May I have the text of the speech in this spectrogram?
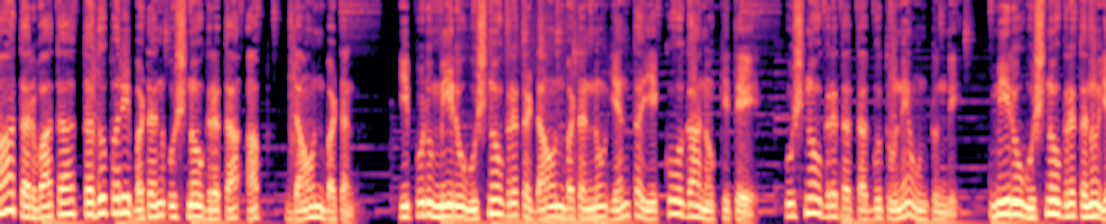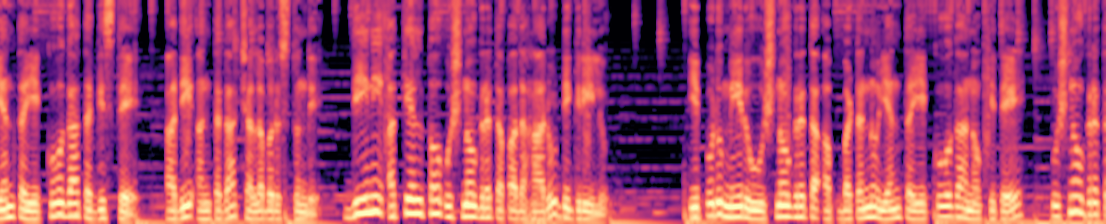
ఆ తర్వాత తదుపరి బటన్ ఉష్ణోగ్రత అప్ డౌన్ బటన్. ఇప్పుడు మీరు ఉష్ణోగ్రత డౌన్ బటన్ను ఎంత ఎక్కువగా నొక్కితే ఉష్ణోగ్రత తగ్గుతూనే ఉంటుంది. మీరు ఉష్ణోగ్రతను ఎంత ఎక్కువగా తగ్గిస్తే అది అంతగా చల్లబరుస్తుంది. దీని అత్యల్ప ఉష్ణోగ్రత పదహారు డిగ్రీలు. ఇప్పుడు మీరు ఉష్ణోగ్రత అప్ బటన్ను ఎంత ఎక్కువగా నొక్కితే ఉష్ణోగ్రత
